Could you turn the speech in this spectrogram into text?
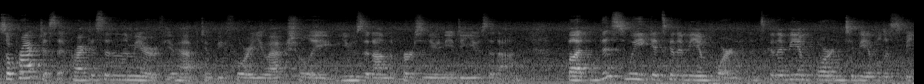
So practice it. Practice it in the mirror if you have to before you actually use it on the person you need to use it on. But this week it's going to be important. It's going to be important to be able to speak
